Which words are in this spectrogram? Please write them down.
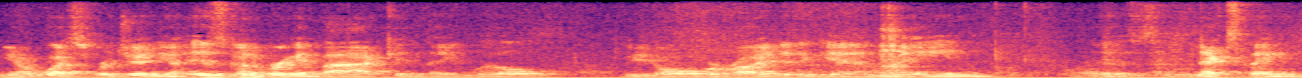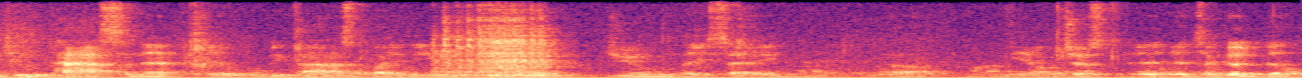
You know, West Virginia is gonna bring it back, and they will, you know, override it again. Maine is next thing to passing it. It will be passed by the end of June, they say. Uh, You know, just, it, it's a good bill.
